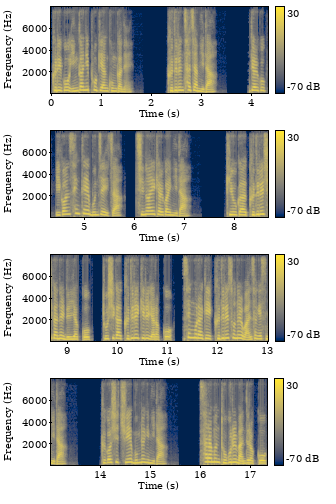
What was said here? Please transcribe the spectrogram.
그리고 인간이 포기한 공간에 그들은 차지합니다. 결국 이건 생태의 문제이자 진화의 결과입니다. 기후가 그들의 시간을 늘렸고 도시가 그들의 길을 열었고 생물학이 그들의 손을 완성했습니다. 그것이 쥐의 문명입니다. 사람은 도구를 만들었고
